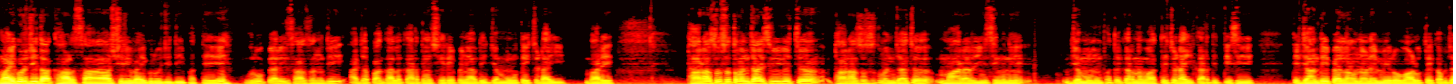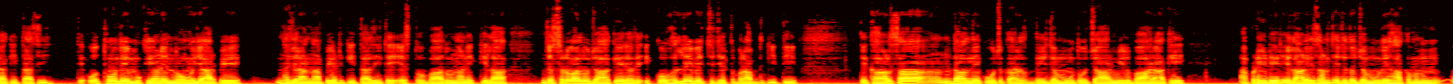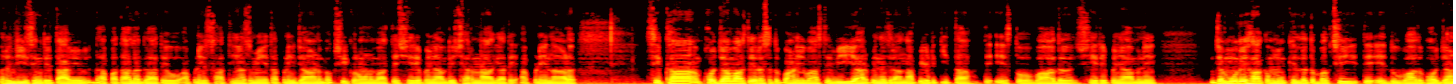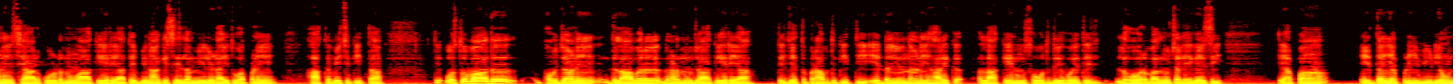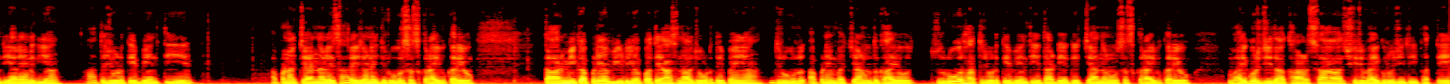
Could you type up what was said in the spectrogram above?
ਵਾਹਿਗੁਰੂ ਜੀ ਦਾ ਖਾਲਸਾ, ਸ੍ਰੀ ਵਾਹਿਗੁਰੂ ਜੀ ਦੀ ਫਤਿਹ। ਗੁਰੂ ਪਿਆਰੀ ਸਾਧ ਸੰਗਤ ਜੀ, ਅੱਜ ਆਪਾਂ ਗੱਲ ਕਰਦੇ ਹਾਂ ਸ਼ੇਰੇ ਪੰਜਾਬ ਦੀ ਜੰਮੂ ਤੇ ਚੜ੍ਹਾਈ ਬਾਰੇ। 1857 ਈਸਵੀ ਵਿੱਚ 1857 ਚ ਮਹਾਰਾਜਾ ਰਣਜੀਤ ਸਿੰਘ ਨੇ ਜੰਮੂ ਨੂੰ ਫਤਿਹ ਕਰਨ ਵਾਸਤੇ ਚੜ੍ਹਾਈ ਕਰ ਦਿੱਤੀ ਸੀ ਤੇ ਜਾਂਦੇ ਹੀ ਪਹਿਲਾਂ ਉਹਨਾਂ ਨੇ ਮੇਰੋਵਾਲ ਉੱਤੇ ਕਬਜ਼ਾ ਕੀਤਾ ਸੀ ਤੇ ਉੱਥੋਂ ਦੇ ਮੁਖੀਆਂ ਨੇ 9000 ਰੁਪਏ ਨਜਰਾਨਾ ਭੇਟ ਕੀਤਾ ਸੀ ਤੇ ਇਸ ਤੋਂ ਬਾਅਦ ਉਹਨਾਂ ਨੇ ਕਿਲਾ ਜੱਸੜਵਾਲ ਨੂੰ ਜਾ ਘੇਰਿਆ ਤੇ ਇੱਕੋ ਹੱਲੇ ਵਿੱਚ ਜਿੱਤ ਪ੍ਰਾਪਤ ਕੀਤੀ। ਤੇ ਖਾਲਸਾ ਦਲ ਨੇ ਕੂਚ ਕਰਦੇ ਜੰਮੂ ਤੋਂ 4 ਮੀਲ ਬਾਹਰ ਆ ਕੇ ਆਪਣੇ ਡੇਰੇ ਲਾਲੇ ਸਨ ਤੇ ਜਦੋਂ ਜੰਮੂ ਦੇ ਹਾਕਮ ਨੂੰ ਰਣਜੀਤ ਸਿੰਘ ਦੇ ਧਾਵੇ ਦਾ ਪਤਾ ਲੱਗਾ ਤੇ ਉਹ ਆਪਣੇ ਸਾਥੀਆਂ ਸਮੇਤ ਆਪਣੀ ਜਾਨ ਬਖਸ਼ੀ ਕਰਾਉਣ ਵਾਸਤੇ ਸ਼ੇਰੇ ਪੰਜਾਬ ਦੀ ਸ਼ਰਨ ਆ ਗਿਆ ਤੇ ਆਪਣੇ ਨਾਲ ਸਿੱਖਾਂ ਫੌਜਾਂ ਵਾਸਤੇ ਰਸਦ ਪਾਣੀ ਵਾਸਤੇ 20000 ਰੁਪਏ ਨਜਰਾਨਾ ਭੇਟ ਕੀਤਾ ਤੇ ਇਸ ਤੋਂ ਬਾਅਦ ਸ਼ੇਰੇ ਪੰਜਾਬ ਨੇ ਜੰਮੂ ਦੇ ਹਾਕਮ ਨੂੰ ਖਿਲਤ ਬਖਸ਼ੀ ਤੇ ਇਸ ਤੋਂ ਬਾਅਦ ਫੌਜਾਂ ਨੇ ਸਿਆਲਕੋਟ ਨੂੰ ਆ ਘੇਰਿਆ ਤੇ ਬਿਨਾਂ ਕਿਸੇ ਲੰਮੀ ਲੜਾਈ ਤੋਂ ਆਪਣੇ ਹੱਕ ਵਿੱਚ ਕੀਤਾ ਤੇ ਉਸ ਤੋਂ ਬਾਅਦ ਫੌਜਾਂ ਨੇ ਦਿਲਾਵਰ ਗੜ ਨੂੰ ਜਾ ਕੇ ਘੇਰਿਆ ਤੇ ਜਿੱਤ ਪ੍ਰਾਪਤ ਕੀਤੀ। ਇਦਾਂ ਹੀ ਉਹਨਾਂ ਨੇ ਹਰ ਇੱਕ ਇਲਾਕੇ ਨੂੰ ਸੋਧਦੇ ਹੋਏ ਤੇ ਲਾਹੌਰ ਵੱਲ ਨੂੰ ਚਲੇ ਗਏ ਸੀ। ਤੇ ਆਪਾਂ ਇਦਾਂ ਹੀ ਆਪਣੀ ਵੀਡੀਓ ਹੁੰਦੀਆਂ ਰਹਿਣਗੀਆਂ। ਹੱਥ ਜੋੜ ਕੇ ਬੇਨਤੀ ਹੈ ਆਪਣਾ ਚੈਨਲ ਹੈ ਸਾਰੇ ਜਣੇ ਜਰੂਰ ਸਬਸਕ੍ਰਾਈਬ ਕਰਿਓ। ਧਾਰਮਿਕ ਆਪਣੀਆਂ ਵੀਡੀਓ ਆਪਾਂ ਇਤਿਹਾਸ ਨਾਲ ਜੋੜਦੇ ਪਏ ਆ। ਜਰੂਰ ਆਪਣੇ ਬੱਚਿਆਂ ਨੂੰ ਦਿਖਾਇਓ। ਜਰੂਰ ਹੱਥ ਜੋੜ ਕੇ ਬੇਨਤੀ ਹੈ ਤੁਹਾਡੇ ਅੱਗੇ ਚੈਨਲ ਨੂੰ ਸਬਸਕ੍ਰਾਈਬ ਕਰਿਓ। ਵਾਹਿਗੁਰੂ ਜੀ ਦਾ ਖਾਲਸਾ ਸ੍ਰੀ ਵਾਹਿਗੁਰੂ ਜੀ ਦੀ ਫਤਿਹ।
